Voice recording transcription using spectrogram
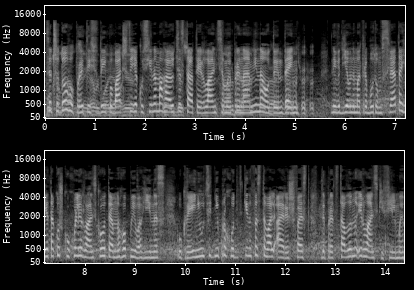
Це чудово прийти сюди і побачити, як усі намагаються стати ірландцями, принаймні на один день. Невід'ємним атрибутом свята є також кухоль ірландського темного пива Гіннес. В Україні у ці дні проходить кінофестиваль Irish Fest, де представлено ірландські фільми.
